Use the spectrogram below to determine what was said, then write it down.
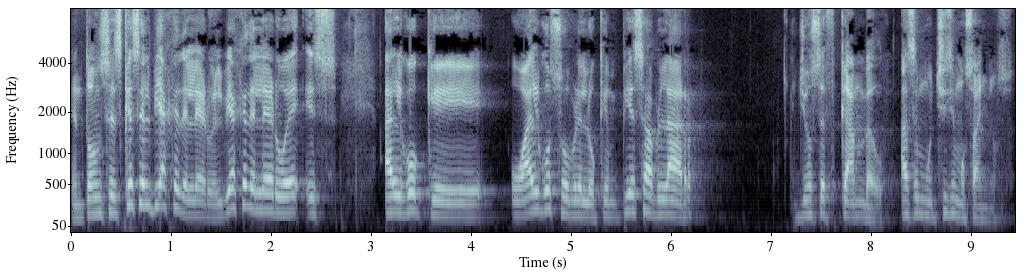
Entonces, ¿qué es el viaje del héroe? El viaje del héroe es algo que, o algo sobre lo que empieza a hablar Joseph Campbell hace muchísimos años.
